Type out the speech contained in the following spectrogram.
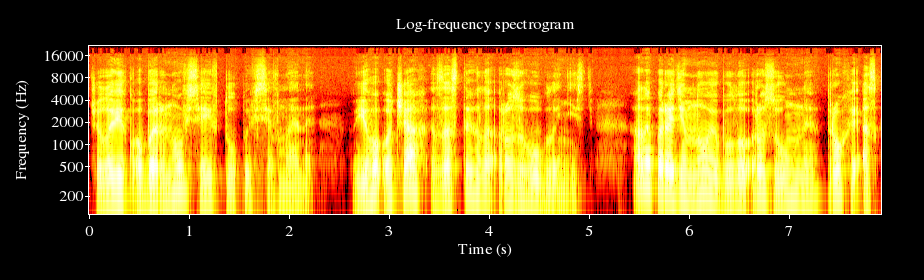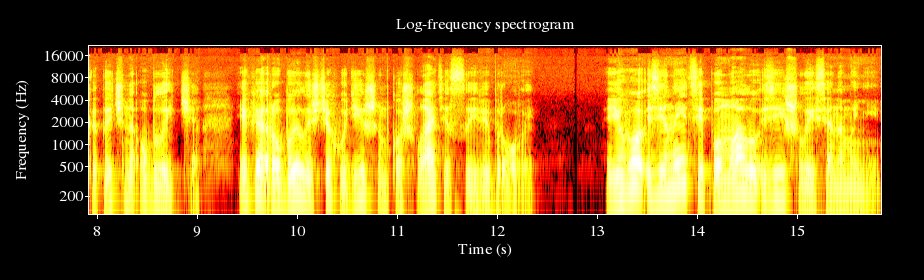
Чоловік обернувся і втупився в мене. В його очах застигла розгубленість, але переді мною було розумне, трохи аскетичне обличчя, яке робили ще худішим кошлаті сиві брови. Його зіниці помалу зійшлися на мені,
